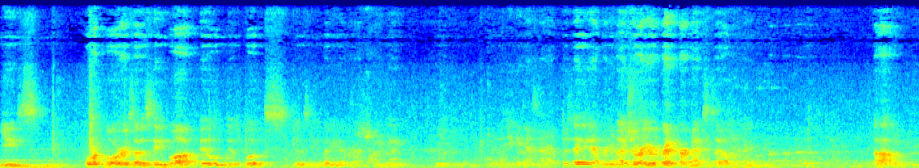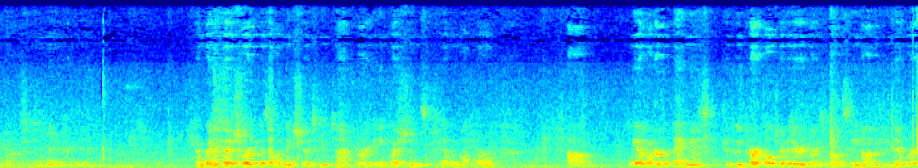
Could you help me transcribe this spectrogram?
Yes. Four floors of a city block filled with books. Does anybody ever actually read? Say, yeah, uh, pretty much, or your credit card maxes out. Um, I'm going to cut it short because I want to make sure to leave time for any questions that we might have. Um, We have wonderful things, the food cart culture that everybody's probably seen on Food Network.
